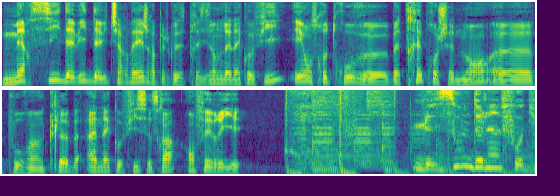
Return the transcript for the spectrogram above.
Merci David, David Charlet. Je rappelle que vous êtes président de l'Anacofi et on se retrouve euh, ben, très prochainement pour un club Anacofi. Ce sera en février. Le zoom de l'info du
